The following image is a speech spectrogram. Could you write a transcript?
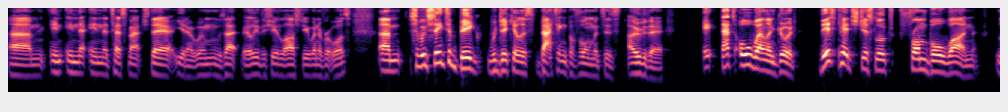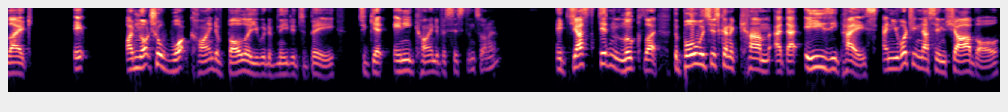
um, in in the in the Test match there. You know, when was that? Earlier this year, last year, whenever it was. Um, so we've seen some big, ridiculous batting performances over there. It, that's all well and good. This pitch just looked from ball one like it. I'm not sure what kind of bowler you would have needed to be to get any kind of assistance on it it just didn't look like the ball was just going to come at that easy pace. And you're watching Naseem Shah bowl,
